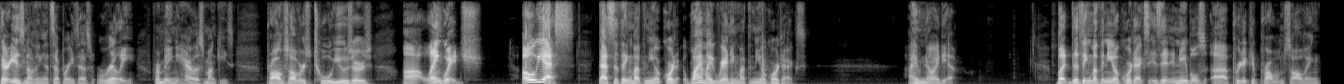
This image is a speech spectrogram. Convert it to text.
There is nothing that separates us really from being hairless monkeys. Problem solvers, tool users, uh, language. Oh yes, that's the thing about the neocortex. Why am I ranting about the neocortex? I have no idea. But the thing about the neocortex is it enables uh, predictive problem solving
